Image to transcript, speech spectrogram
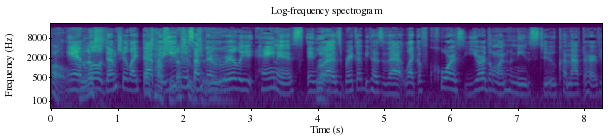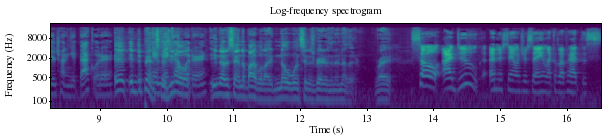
Oh, I and mean, little dumb shit like that, but she- you do something shit, yeah. really heinous, and you Right. guys break up because of that. Like, of course, you're the one who needs to come after her if you're trying to get back with her. It, it depends because you know with you know they say in the Bible like no one sin is greater than another, right? So I do understand what you're saying, like, because I've had this,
